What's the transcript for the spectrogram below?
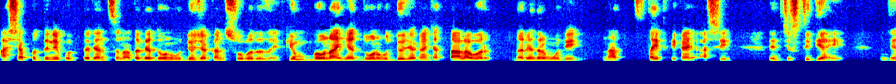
अशा पद्धतीने फक्त त्यांचं नातं त्या दोन उद्योजकांसोबतच आहे. किंबहुना ह्या दोन उद्योजकांच्या तालावर नरेंद्र मोदी नाचतायत की काय अशी त्यांची स्थिती आहे. म्हणजे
